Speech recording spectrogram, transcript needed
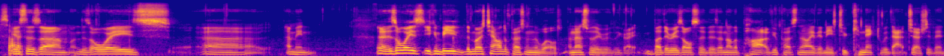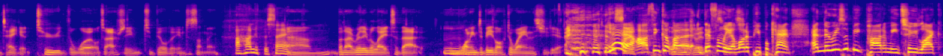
So I guess there's um there's always uh I mean you know, there's always you can be the most talented person in the world and that's really really great but there is also there's another part of your personality that needs to connect with that to actually then take it to the world to actually to build it into something a hundred percent. um but I really relate to that wanting to be locked away in the studio Yeah, So, I think uh, I definitely a lot of people can. And there is a big part of me too, like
